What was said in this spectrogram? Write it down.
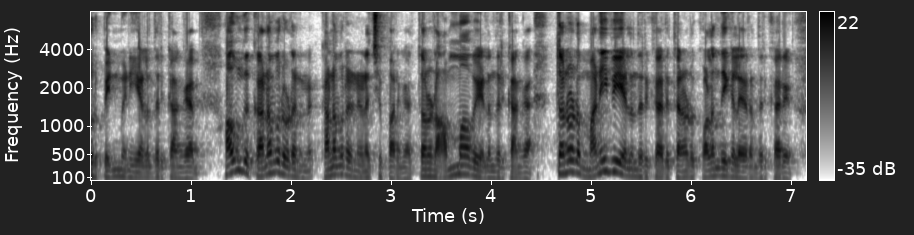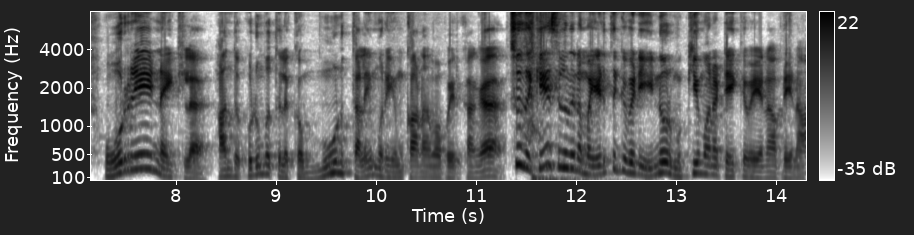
ஒரு பெண்மணி இழந்திருக்காங்க அவங்க கணவரோட கணவரை நினச்சி பாருங்கள் தன்னோட அம்மாவை இழந்திருக்காங்க தன்னோட மனைவியை இழந்திருக்காரு தன்னோட குழந்தைகளை இழந்திருக்காரு ஒரே நைட்ல அந்த குடும்பத்தில் இருக்க மூணு தலைமுறையும் காணாமல் போயிருக்காங்க ஸோ இந்த கேஸ்ல இருந்து நம்ம எடுத்துக்க வேண்டிய இன்னொரு முக்கியமான டேக் என்ன அப்படின்னா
